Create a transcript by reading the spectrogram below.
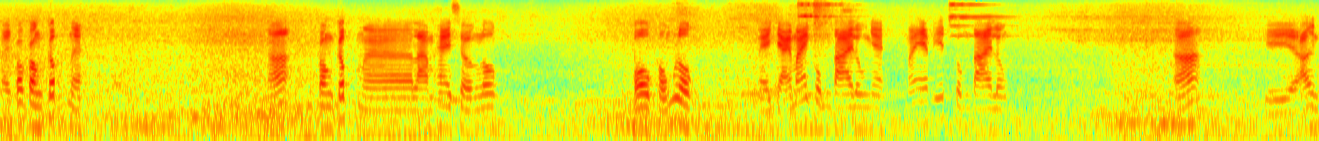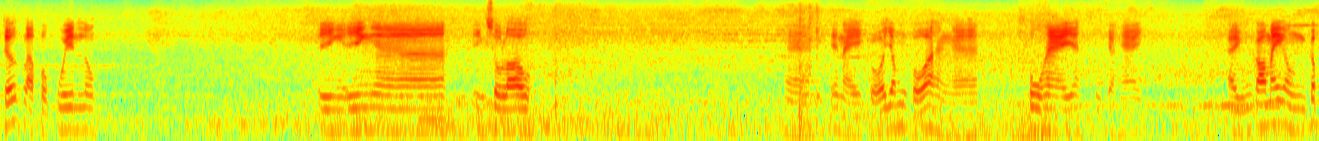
Này có con cúp nè. Đó con cúp mà làm hai sườn luôn. Bô khủng luôn. Này chạy máy cung tay luôn nha. Máy FX cung tay luôn. Đó thì ở trước là phục win luôn. Yên yên uh, yên solo. À, cái này của giống của thằng uh, khu 2 á, khu chợ 2 đây cũng có mấy con cúp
